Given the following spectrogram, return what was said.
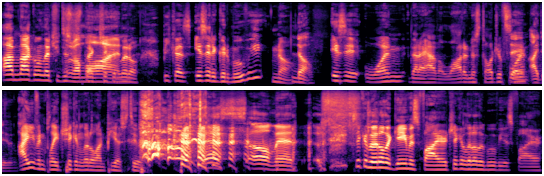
I'm not gonna let you disrespect Chicken. Little. Because is it a good movie? No. No, Is it one that I have a lot of nostalgia for? same. I do. I even played Chicken Little on PS2. yes. Oh man. Chicken Little, the game is fire. Chicken Little, the movie is fire.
